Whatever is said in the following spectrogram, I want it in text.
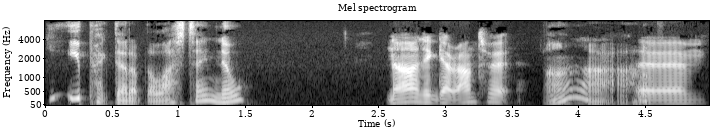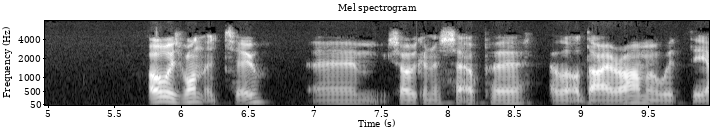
you, you picked that up the last time, no? No, I didn't get around to it. Ah, Um, always wanted to. Um, so I was going to set up a, a little diorama with the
